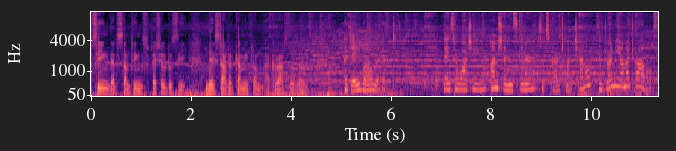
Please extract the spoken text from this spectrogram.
seeing there's something special to see they started coming from across the world. A day well lived. Thanks for watching. I'm shannon skinner. Subscribe to my channel and join me on my travels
